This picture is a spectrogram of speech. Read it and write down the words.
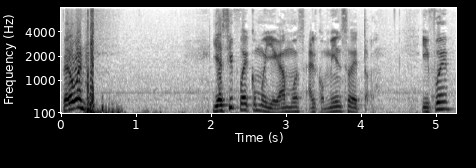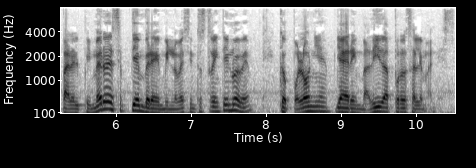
Pero bueno, y así fue como llegamos al comienzo de todo. Y fue para el 1 de septiembre de 1939 que Polonia ya era invadida por los alemanes.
